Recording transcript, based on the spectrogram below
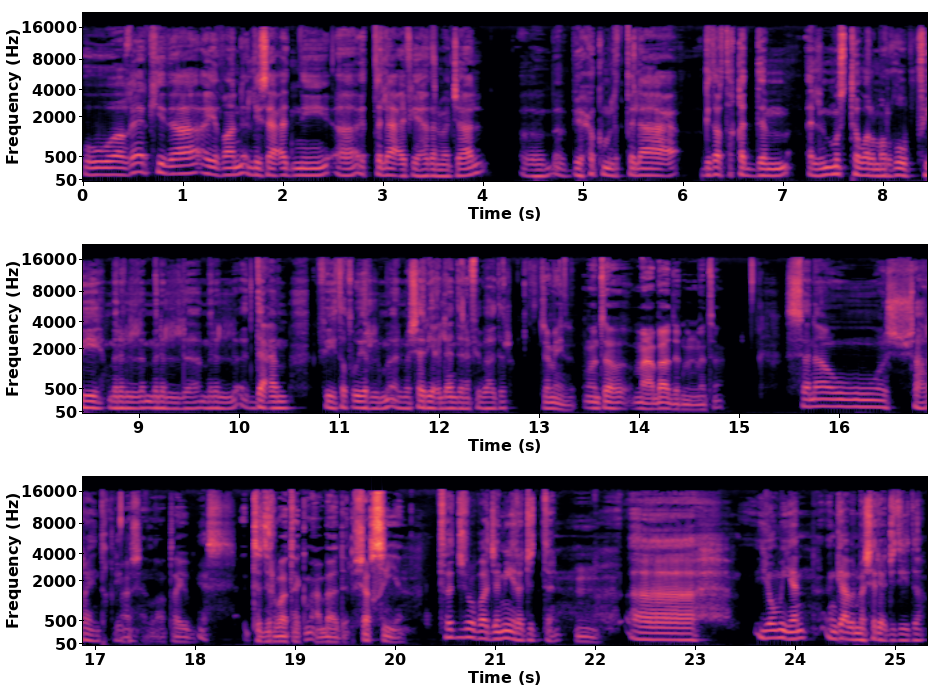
وغير كذا أيضا اللي ساعدني آه، اطلاعي في هذا المجال بحكم الاطلاع قدرت أقدم المستوى المرغوب فيه من ال من ال من الدعم في تطوير المشاريع اللي عندنا في بادر. جميل، وأنت مع بادر من متى؟ سنة وشهرين تقريبا. ما شاء الله، طيب يس. تجربتك مع بادر شخصيا؟ تجربة جميلة جدا آه يوميا نقابل مشاريع جديدة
